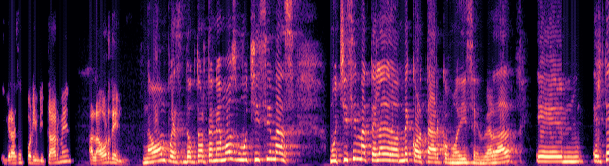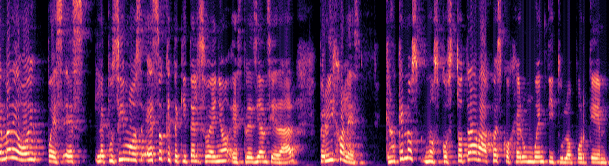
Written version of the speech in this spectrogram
gracias por invitarme a la orden. No, pues doctor, tenemos muchísimas, muchísima tela de dónde cortar, como dicen, ¿verdad? Em, el tema de hoy, pues es, le pusimos eso que te quita el sueño, estrés y ansiedad, pero híjoles, creo que nos, nos costó trabajo escoger un buen título porque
